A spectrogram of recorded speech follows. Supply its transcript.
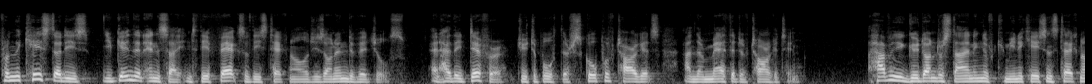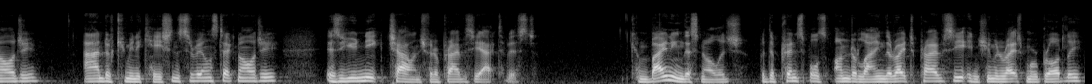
From the case studies, you've gained an insight into the effects of these technologies on individuals and how they differ due to both their scope of targets and their method of targeting. Having a good understanding of communications technology and of communications surveillance technology is a unique challenge for a privacy activist. Combining this knowledge with the principles underlying the right to privacy and human rights more broadly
